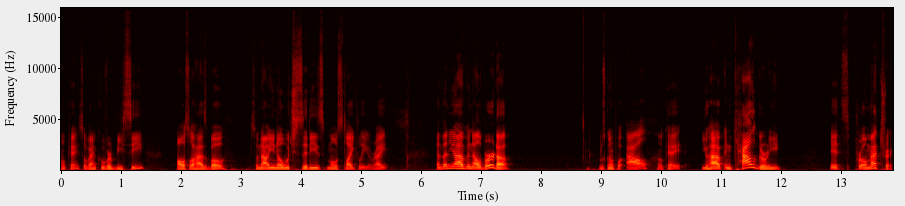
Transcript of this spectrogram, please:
Okay, so Vancouver, BC also has both. So now you know which cities most likely, right? And then you have in Alberta, I'm just going to put Al, okay? You have in Calgary, it's Prometric.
